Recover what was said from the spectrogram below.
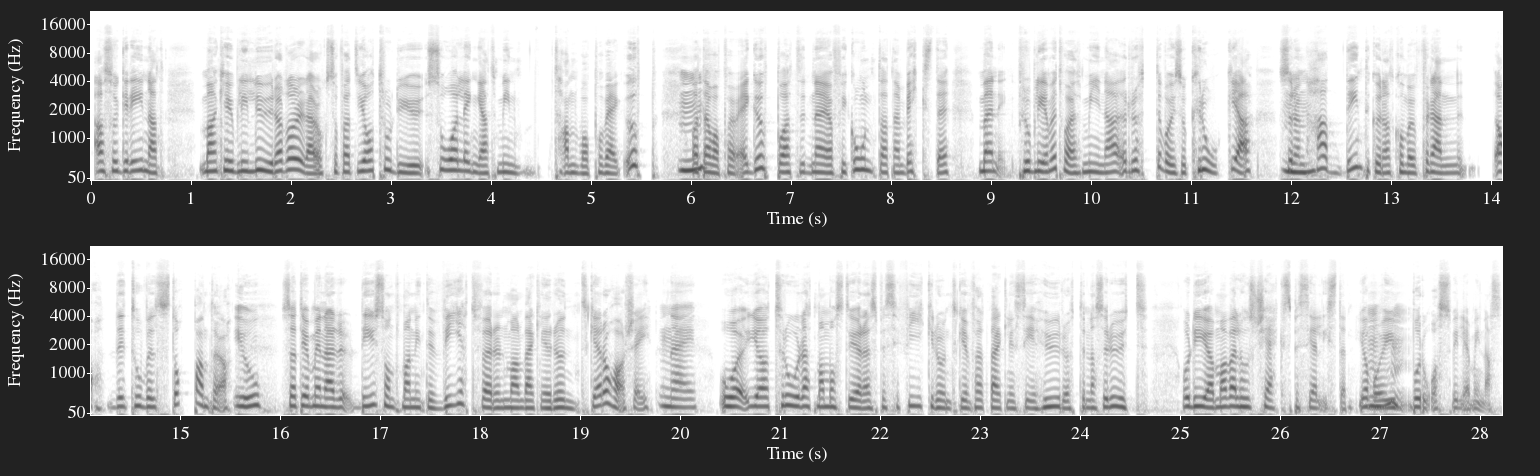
alltså grejen att man kan ju bli lurad av det där också. För att jag trodde ju så länge att min tand var på väg upp och att den var på väg upp och att när jag fick ont att den växte. Men problemet var att mina rötter var ju så krokiga så den hade inte kunnat komma upp för den, ja det tog väl stopp antar jag. Jo. Så att jag menar det är ju sånt man inte vet förrän man verkligen röntgar och har sig. Nej. Och jag tror att man måste göra en specifik röntgen för att verkligen se hur rötterna ser ut. Och det gör man väl hos käkspecialisten. Jag var ju i Mhm. Borås vill jag minnas.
